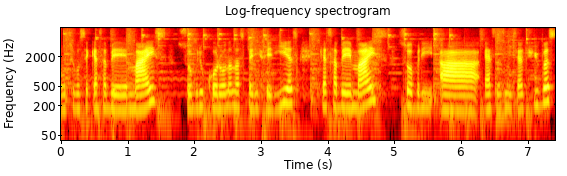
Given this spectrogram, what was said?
Então, se você quer saber mais sobre o corona nas periferias, quer saber mais sobre a, essas iniciativas,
